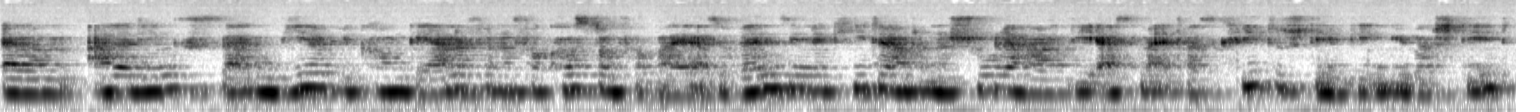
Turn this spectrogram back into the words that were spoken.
Ähm, allerdings sagen wir, wir kommen gerne für eine Verkostung vorbei. Also wenn Sie eine Kita oder eine Schule haben, die erstmal etwas kritisch dem gegenübersteht,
